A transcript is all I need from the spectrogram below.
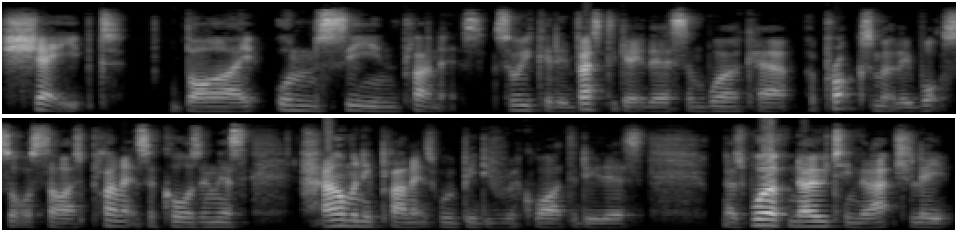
shaped by unseen planets. So we could investigate this and work out approximately what sort of size planets are causing this, how many planets would be required to do this. Now, it's worth noting that actually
